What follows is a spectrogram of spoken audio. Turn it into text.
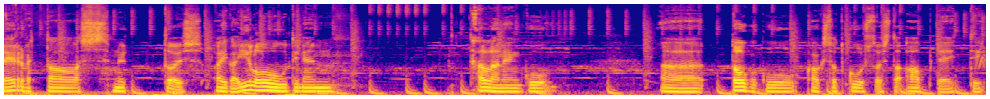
terve taas. Nyt tois aika ilouutinen. Tällainen kuin toukokuu 2016 update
